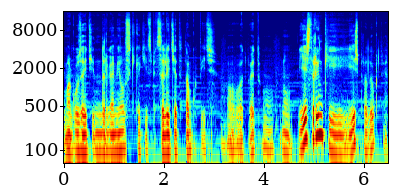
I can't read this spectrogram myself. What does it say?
могу зайти на Дорогомиловский, какие-то специалитеты там купить. Вот, поэтому, ну, есть рынки и есть продукты,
